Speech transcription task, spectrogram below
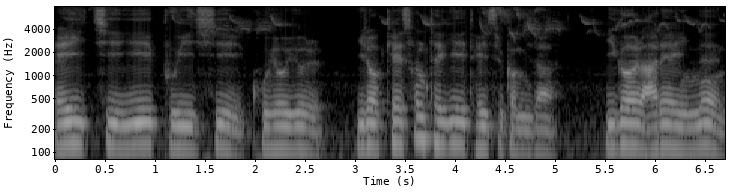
HEVC 고효율 이렇게 선택이 돼 있을 겁니다. 이걸 아래에 있는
